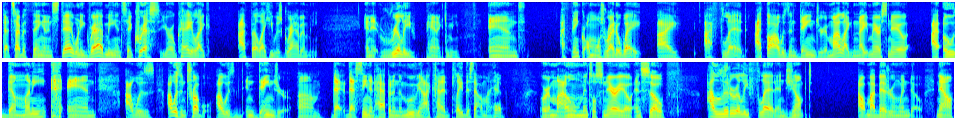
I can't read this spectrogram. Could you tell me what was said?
that type of thing. And instead, when he grabbed me and said, Chris, you're okay, like I felt like he was grabbing me. And it really panicked me. And I think almost right away, I I fled. I thought I was in danger. In my like nightmare scenario, I owed them money and I was I was in trouble. I was in danger. Um, that that scene had happened in the movie, and I kind of played this out in my head or in my own mental scenario. And so I literally fled and jumped out my bedroom window. Now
